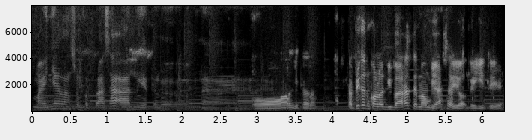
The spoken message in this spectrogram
mainnya langsung ke perasaan gitu loh. Nah Oh, gitu. Tapi kan kalau di barat emang biasa yo kayak gitu ya.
